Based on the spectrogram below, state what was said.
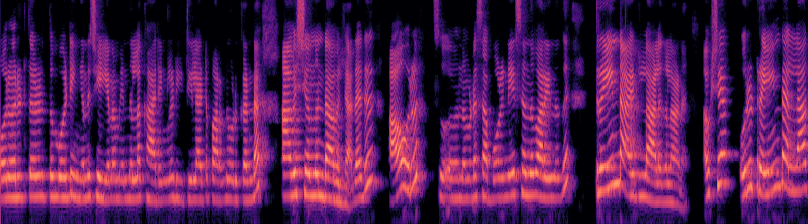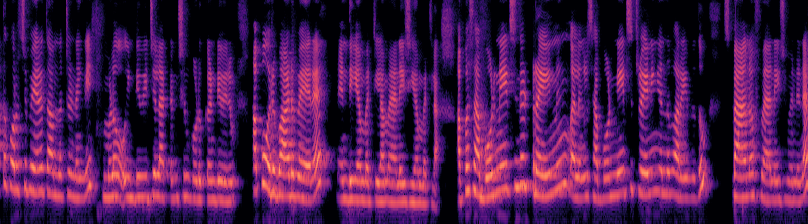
ഓരോരുത്തരടുത്തും പോയിട്ട് ഇങ്ങനെ ചെയ്യണം എന്നുള്ള കാര്യങ്ങൾ ഡീറ്റെയിൽ ആയിട്ട് പറഞ്ഞു കൊടുക്കേണ്ട ആവശ്യമൊന്നും ഉണ്ടാവില്ല. അതായത് ആ ഒരു നമ്മുടെ സബോർഡിനേറ്റ്സ് എന്ന് പറയുന്നത് ട്രെയിൻഡ് ആയിട്ടുള്ള ആളുകളാണ്. പക്ഷെ ഒരു ട്രെയിൻഡ് അല്ലാത്ത കുറച്ച് പേരെ തന്നിട്ടുണ്ടെങ്കിൽ നമ്മൾ ഇൻഡിവിജ്വൽ അറ്റൻഷൻ കൊടുക്കേണ്ടി വരും. അപ്പോൾ ഒരുപാട് പേരെ എന്ത് ചെയ്യാൻ പറ്റില്ല മാനേജ് ചെയ്യാൻ പറ്റില്ല. അപ്പൊ സബോർഡിനേറ്റ്സിന്റെ ട്രെയിനിങ് അല്ലെങ്കിൽ സബോർഡിനേറ്റ്സ് ട്രെയിനിങ് എന്ന് പറയുന്നതും സ്പാൻ ഓഫ് മാനേജ്മെന്റിനെ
